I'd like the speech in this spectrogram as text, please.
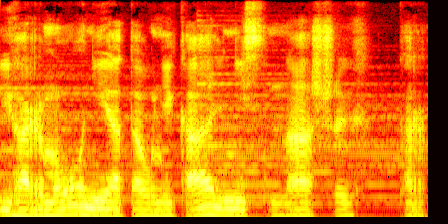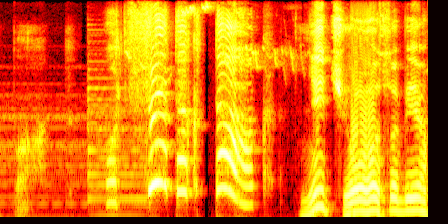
і гармонія та унікальність наших Карпат. Оце так так. Нічого собі.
